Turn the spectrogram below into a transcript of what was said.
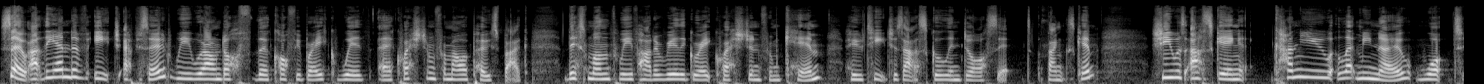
So, at the end of each episode, we round off the coffee break with a question from our post bag. This month, we've had a really great question from Kim, who teaches at a school in Dorset. Thanks, Kim. She was asking, Can you let me know what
